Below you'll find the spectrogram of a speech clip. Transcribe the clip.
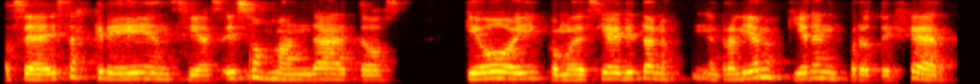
O sea, esas creencias, esos mandatos que hoy, como decía Greta, en realidad nos quieren proteger.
